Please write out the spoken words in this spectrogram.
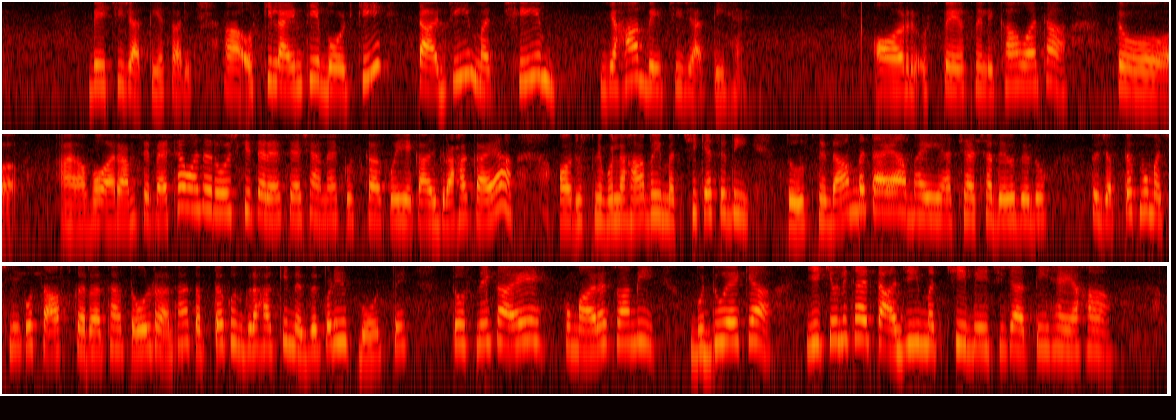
बेची जाती है सॉरी उसकी लाइन थी बोर्ड की ताज़ी मच्छी यहाँ बेची जाती है। और उस पर उसने लिखा हुआ था तो आ, वो आराम से बैठा हुआ था रोज़ की तरह से। अचानक उसका कोई एक ग्राहक आया और उसने बोला हाँ भाई मच्छी कैसे दी? तो उसने दाम बताया भाई अच्छा अच्छा दे दो दे दो। तो जब तक वो मछली को साफ़ कर रहा था, तोल रहा था, तब तक उस ग्राहक की नज़र पड़ी उस बोर्ड पे। तो उसने कहा, ए, कुमार स्वामी, बुद्धू है क्या? ये क्यों लिखा है, ताज़ी मच्छी बेची जाती है यहाँ?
